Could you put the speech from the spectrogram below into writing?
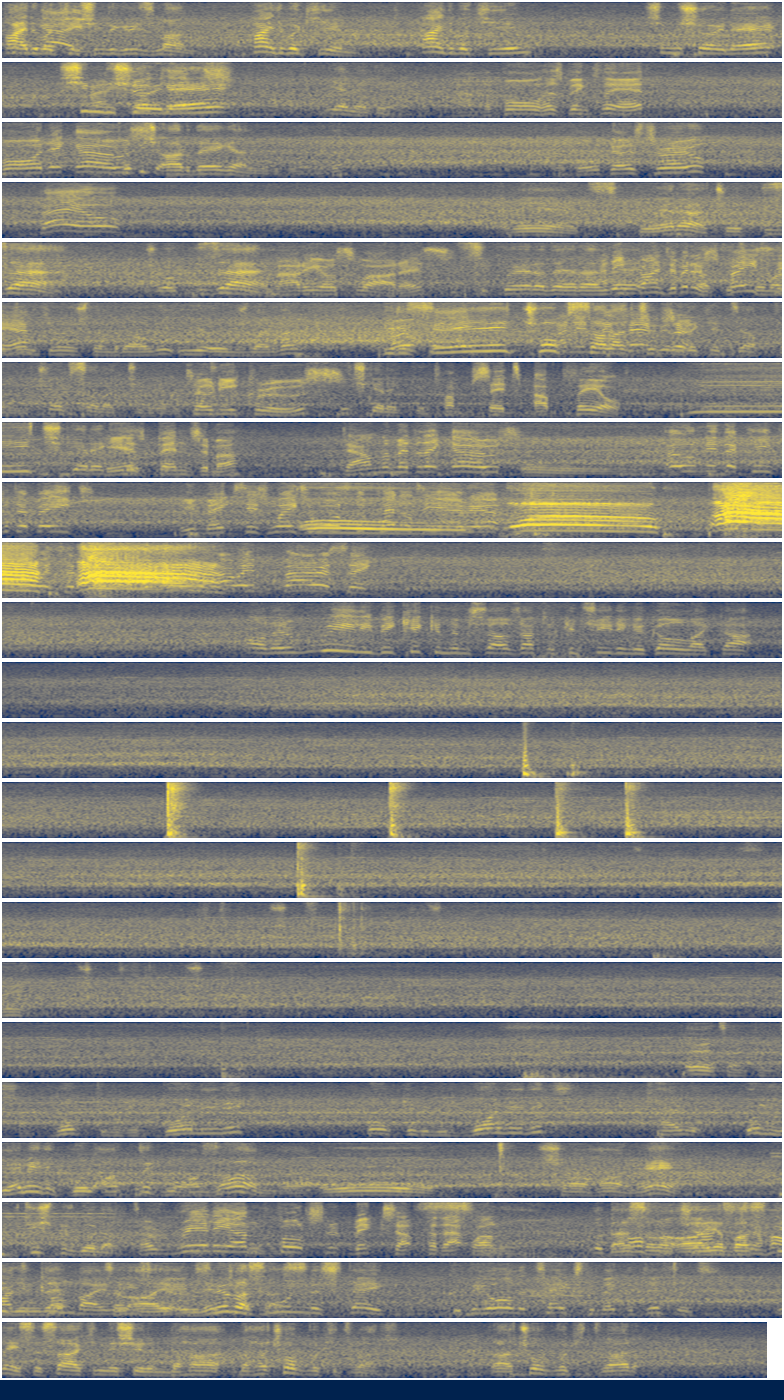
haydi bakayım şimdi Griezmann. Haydi bakayım. Haydi bakayım. Şimdi şöyle. Şimdi şöyle. Yemedi. Top hiç Arda'ya gelmedi bu arada. The ball goes through. Bale. Evet. Squera çok güzel. Çok güzel. Mario Suarez. Squera da And herhalde Atletico space Madrid here. 2013'ten beri aldığı iyi oyunculardan birisi. Okay. Çok An salakça bir hareket yaptım. Çok salakça bir hareket. Tony Cruz Hiç gerek yok. pumps it upfield. Hiç gerek yok. Here's Benzema. Down the middle it goes. Oo. Only the keeper to beat. He makes his way towards the penalty area. Oh, it's an Aa! How embarrassing. Oh, they'll really be kicking themselves after conceding a goal like that. Evet arkadaşlar. Bok gibi bir gol yedik. Bok gibi bir gol yedik. Kendi gol yemedik. Gol attık muazzam. Ya. Oo. Şahane. Müthiş bir gol attık. A really unfortunate mix-up for that one. Ben sana A'ya bas dediğimde sen A'ya öyle mi basarsın? One mistake could be all it takes to make the difference. Neyse sakinleşelim. Daha daha çok vakit var. Daha çok vakit var.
